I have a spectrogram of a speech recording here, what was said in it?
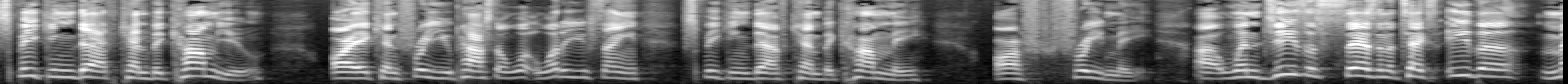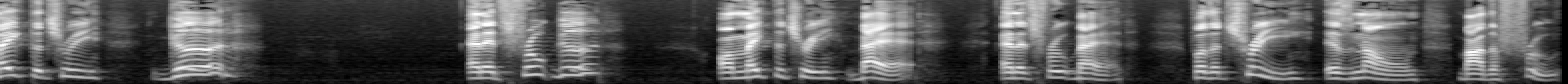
Speaking death can become you or it can free you. Pastor, what, what are you saying? Speaking death can become me or free me. Uh, when Jesus says in the text, either make the tree good and its fruit good, or make the tree bad and its fruit bad, for the tree is known by the fruit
